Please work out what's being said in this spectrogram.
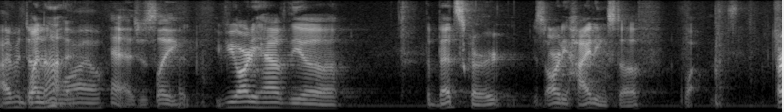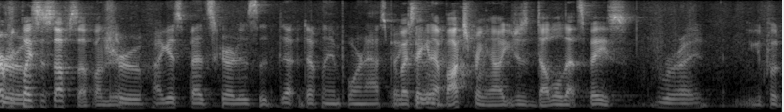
I haven't done it in a while. Yeah, it's just like if you already have the uh, the bed skirt, it's already hiding stuff. What? Perfect place to stuff stuff under. True. I guess bed skirt is a de- definitely an important aspect. By taking it. that box spring out, you just double that space. Right. You can put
